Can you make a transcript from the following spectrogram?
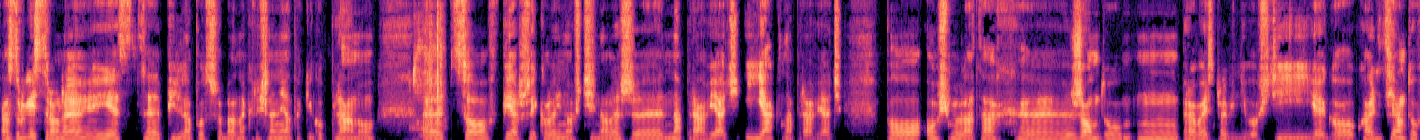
A z drugiej strony jest pilna potrzeba nakreślenia takiego planu, e, co w pierwszej kolejności należy naprawiać i jak naprawiać po ośmiu latach e, rządu mm, Prawa i Sprawiedliwości i jego koalicjantów,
